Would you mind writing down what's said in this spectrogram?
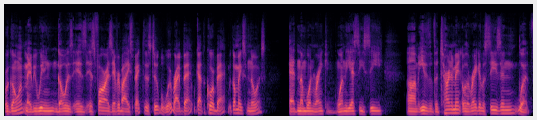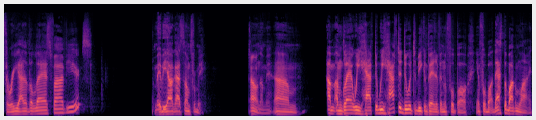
We're going. Maybe we didn't go as as, as far as everybody expected us to, but we're right back. We got the core back. We're gonna make some noise. Had number one ranking. Won the SEC, um, either the tournament or the regular season. What three out of the last five years? Maybe y'all got something for me. I don't know, man. Um, I'm, I'm glad we have to. We have to do it to be competitive in the football. In football, that's the bottom line.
